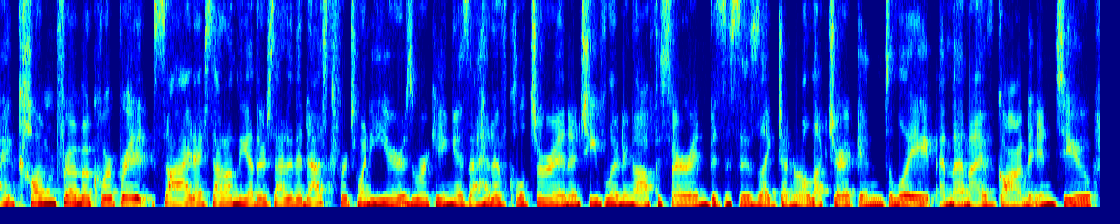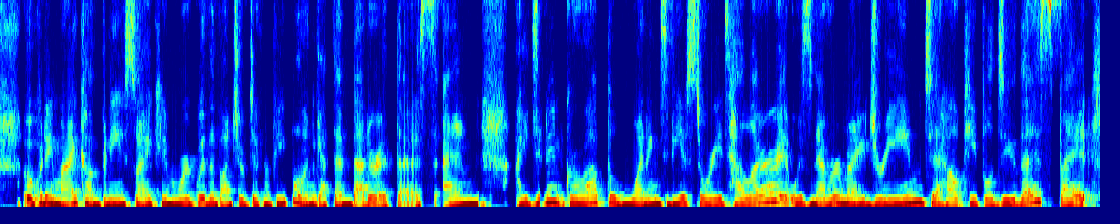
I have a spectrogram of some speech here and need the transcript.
I come from a corporate side. I sat on the other side of the desk for 20 years, working as a head of culture and a chief learning officer in businesses like General Electric and Deloitte. And then I've gone into opening my company so I can work with a bunch of different people and get them better at this. And I didn't grow up wanting to be a storyteller. It was never my dream to help people do this. But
